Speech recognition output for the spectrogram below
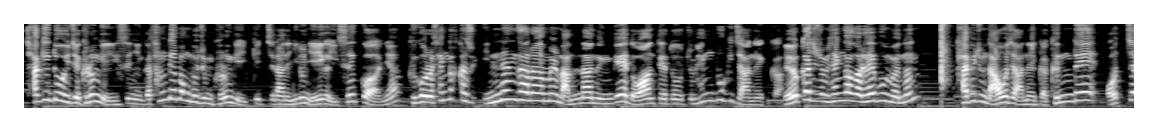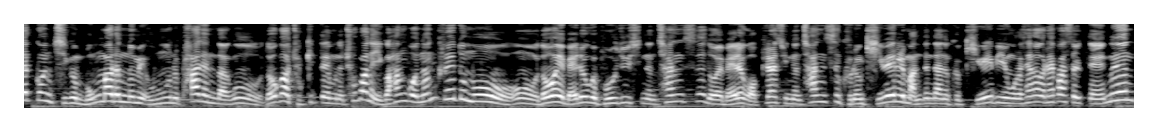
자기도 이제 그런 게 있으니까 상대방도 좀 그런 게 있겠지라는 이런 예의가 있을 거 아니야? 그거를 생각할 수 있는 사람을 만나는 게 너한테도 좀 행복이지 않을까. 여기까지 좀 생각을 해보면은 답이 좀 나오지 않을까. 근데 어쨌건 지금 목마른 놈의 우물을 파야 된다고 너가 좋기 때문에 초반에 이거 한 거는 그래도 뭐 어, 너의 매력을 보여줄 수 있는 찬스, 너의 매력을 어필할 수 있는 찬스 그런 기회를 만든다는 그 기회 비용으로 생각을 해봤을 때는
